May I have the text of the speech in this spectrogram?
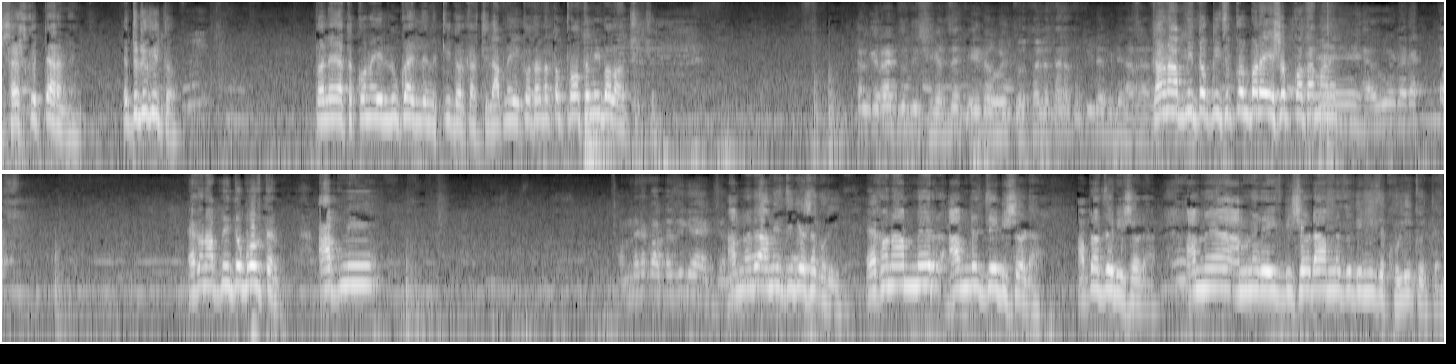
শেষ করতে পারেন এতটুকুই তো? তাহলে এতক্ষণ এই লুকাইলেন কি দরকার ছিল? আপনি এই কথাটা তো প্রথমেই বলা উচিত ছিল। কারণ আপনি তো কিছুক্ষণ পরে এসব কথা মানে একটা এখন আপনি তো বলতেন আপনি আপনার আপনারা আমি জিজ্ঞাসা করি এখন আপনার আপনার যে বিষয়টা আপনার যে বিষয়টা আপনি আপনার এই বিষয়টা আপনি যদি নিজে খুলি করতেন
